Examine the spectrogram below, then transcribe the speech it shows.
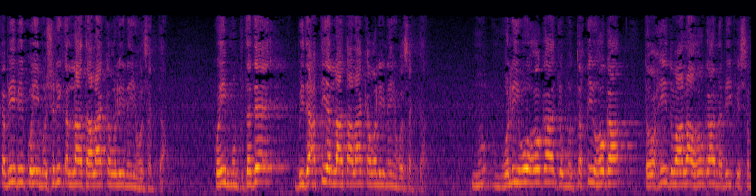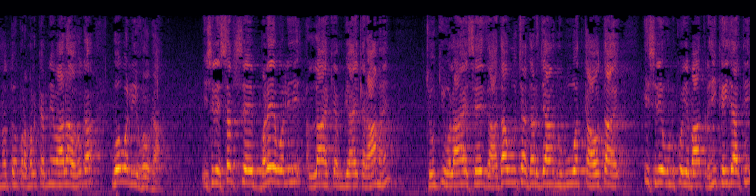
کبھی بھی کوئی مشرق اللہ تعالیٰ کا ولی نہیں ہو سکتا۔ کوئی مبتد بدعتی اللہ تعالیٰ کا ولی نہیں ہو سکتا۔ ولی وہ ہوگا جو متقی ہوگا، توحید والا ہوگا، نبی کی سنتوں پر عمل کرنے والا ہوگا، وہ ولی ہوگا۔ اس لیے سب سے بڑے ولی اللہ کے انبیاء کرام ہیں۔ چونکہ ولائے سے زیادہ اونچا درجہ نبوت کا ہوتا ہے، اس لیے ان کو یہ بات نہیں کہی جاتی،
